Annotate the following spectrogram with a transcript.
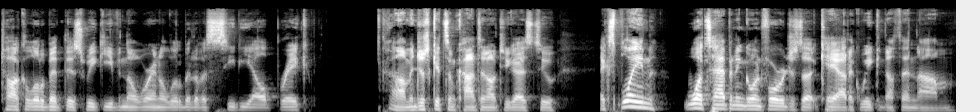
talk a little bit this week, even though we're in a little bit of a CDL break um, and just get some content out to you guys to explain what's happening going forward. Just a chaotic week, nothing, um,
